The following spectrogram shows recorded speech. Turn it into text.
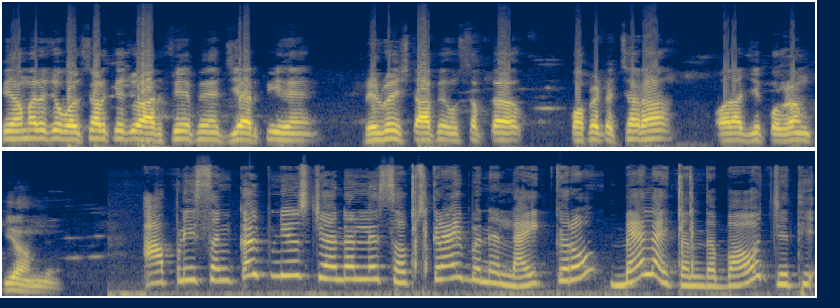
फिर हमारे जो वलसाड़ के जो आरपीएफ हैं जीआरपी हैं रेलवे स्टाफ है उस सबका कॉपरेट अच्छा रहा और आज ये प्रोग्राम किया हमने આપણી સંકલ્પ ન્યૂઝ ચેનલને સબસ્ક્રાઇબ અને લાઇક કરો બે લાઇકન દબાવો જેથી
